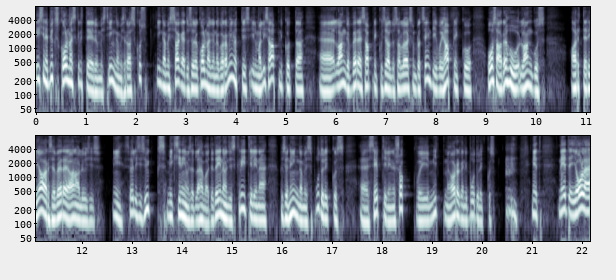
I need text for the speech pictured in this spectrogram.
esineb üks kolmest kriteeriumist, hingamisraskus, hingamissagedus üle kolmekümne korra minutis ilma lisahapnikuta, äh, langeb veres hapnikusisaldus alla üheksakümne protsendi või hapniku osarõhu langus arteriaalse vere analüüsis nii, see oli siis üks, miks inimesed lähevad ja teine on siis kriitiline, mis on hingamispuudulikkus, äh, septiline šokk või mitme organi puudulikkus. nii et need ei ole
